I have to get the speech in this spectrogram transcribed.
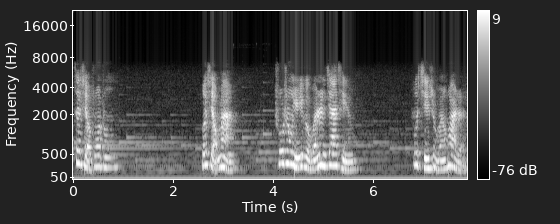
在小说中，何小曼出生于一个文人家庭，父亲是文化人，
